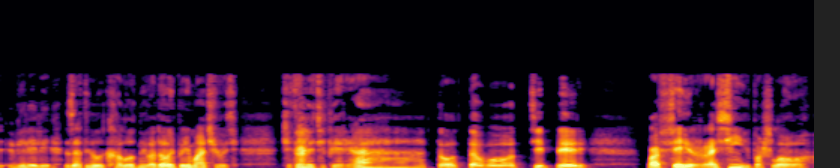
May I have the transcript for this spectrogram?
Велели затылок холодной водой примачивать. Читали теперь. А, то-то вот теперь по всей России пошло.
